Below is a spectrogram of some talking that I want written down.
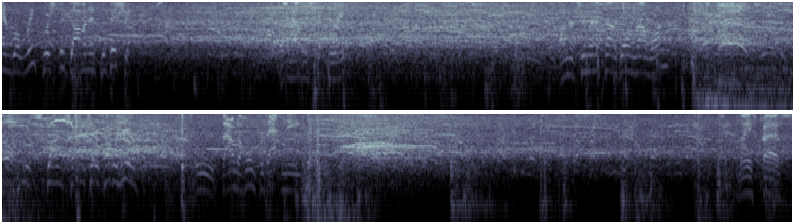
and relinquish the dominant position. Right now they separate. Under two minutes now to go in round one. Oh, he is stunned, trying to recover here. Ooh, found a home for that knee. Nice pass.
